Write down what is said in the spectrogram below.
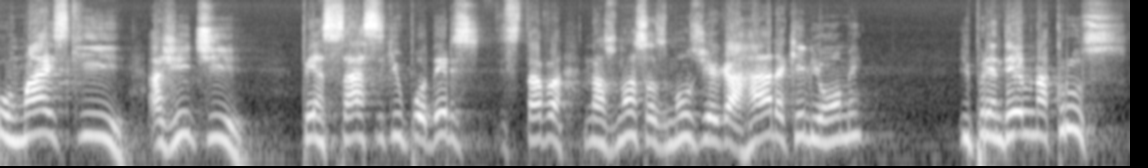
Por mais que a gente pensasse que o poder estava nas nossas mãos de agarrar aquele homem e prendê-lo na cruz.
